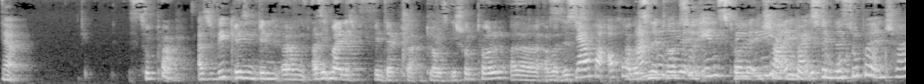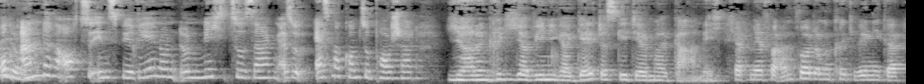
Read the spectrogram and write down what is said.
Ja, Super. also wirklich. Bin, bin, ähm, also ich meine, ich finde der Kla- Klaus eh schon toll, äh, aber das, Ja, aber auch um aber es ist eine andere tolle, zu tolle inspirieren, Entscheidung. weißt Ich finde eine super Entscheidung. um andere auch zu inspirieren und, und nicht zu sagen, also erstmal kommt so pauschal, ja, dann kriege ich ja weniger Geld, das geht ja mal gar nicht. Ich habe mehr Verantwortung und kriege weniger.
